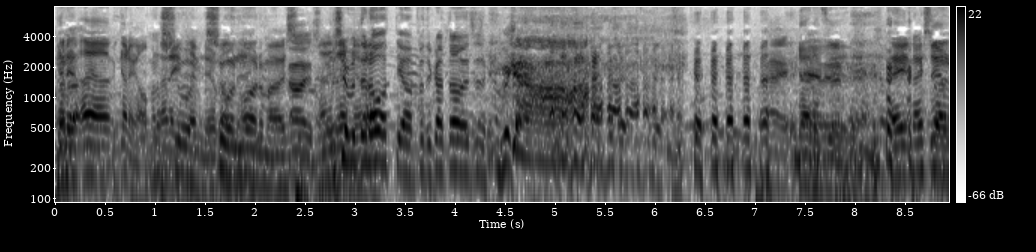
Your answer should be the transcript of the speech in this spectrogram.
gyrra'n gael. Mae'n sŵn mor yma. oes. Mae'n siŵr bod yn audio, bod yn gwadol. Ei, nice one.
